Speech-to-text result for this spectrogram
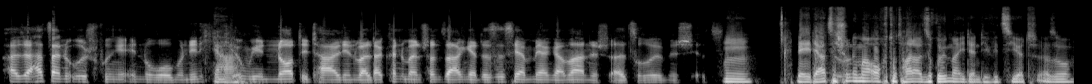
Also er hat seine Ursprünge in Rom und nicht, ja. irgendwie in Norditalien, weil da könnte man schon sagen, ja, das ist ja mehr germanisch als römisch jetzt. Hm. Nee, der hat sich also. schon immer auch total als Römer identifiziert. Also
